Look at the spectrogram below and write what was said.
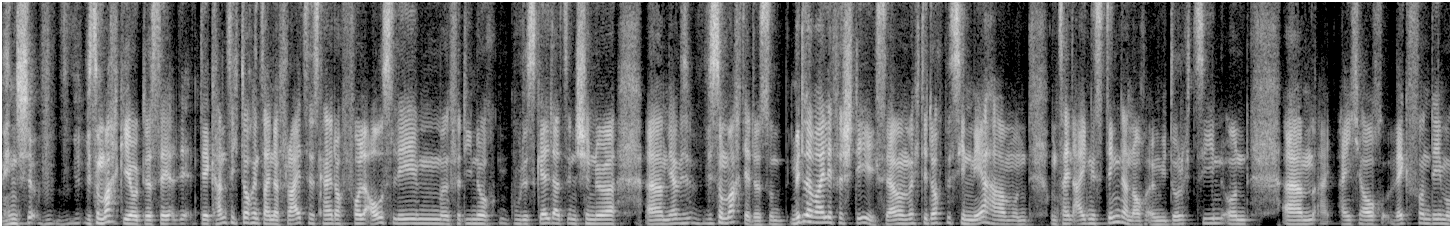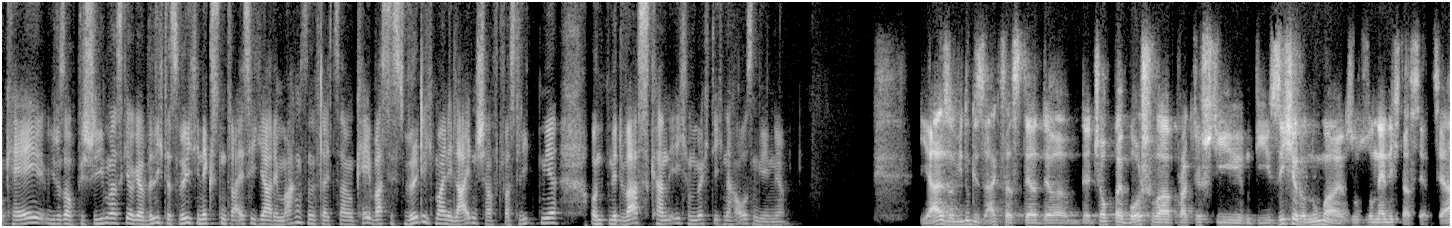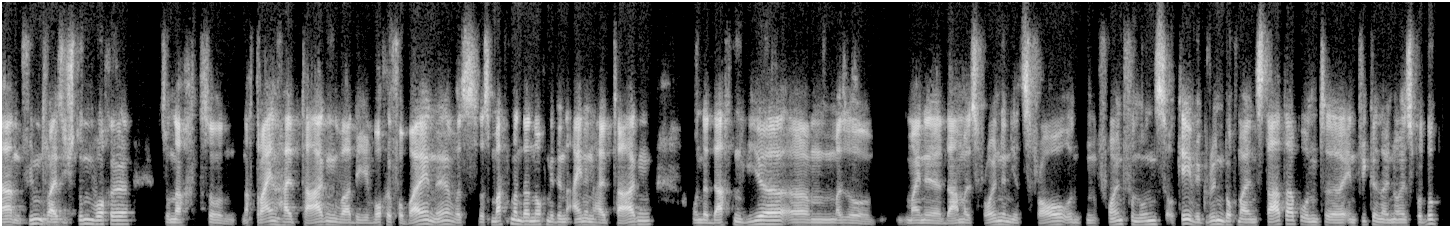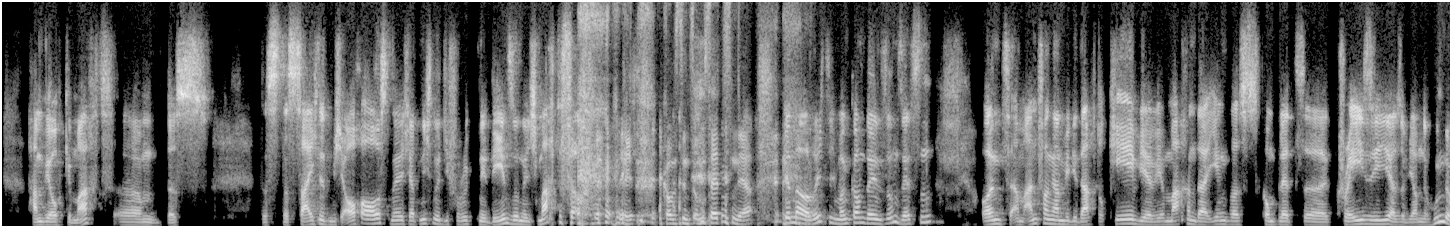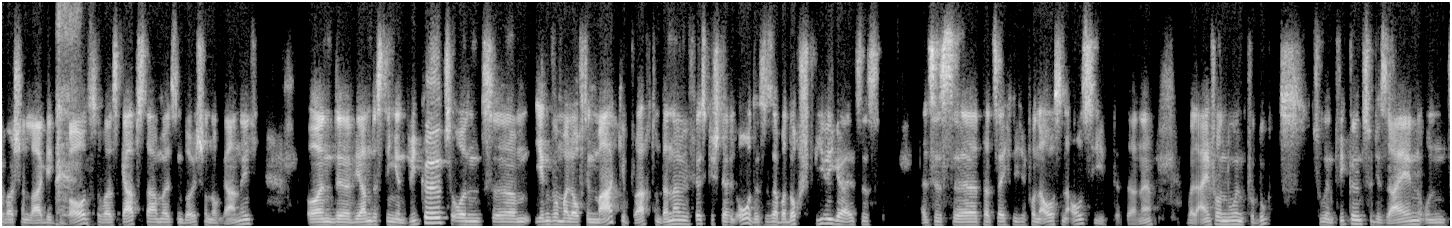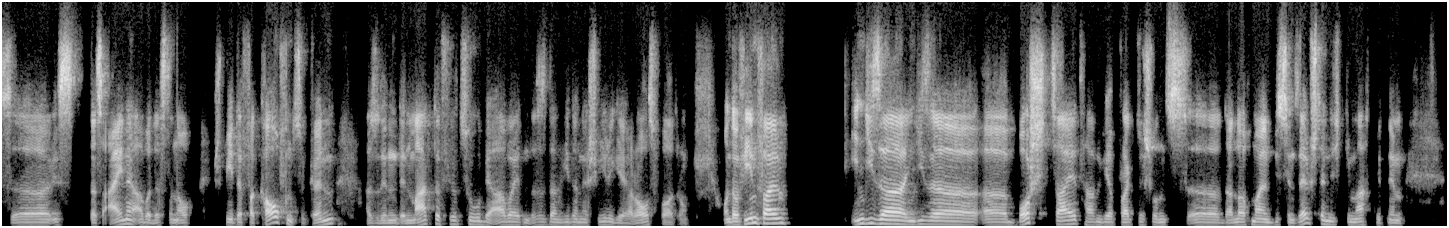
Mensch, wieso macht Georg das? Der, der, kann sich doch in seiner Freizeit, das kann er doch voll ausleben, verdient noch gutes Geld als Ingenieur. Ähm, ja, wieso macht er das? Und mittlerweile verstehe ich es. Ja, man möchte doch ein bisschen mehr haben und, und sein eigenes Ding dann auch irgendwie durchziehen und ähm, eigentlich auch weg von dem, okay, wie du es auch beschrieben hast, Georg, ja, will ich das wirklich die nächsten 30 Jahre machen, sondern vielleicht sagen, okay, was ist wirklich meine Leidenschaft? Was liegt mir? Und mit was kann ich und möchte ich nach außen gehen? Ja. Ja, also wie du gesagt hast, der, der, der Job bei Bosch war praktisch die, die sichere Nummer, so, so nenne ich das jetzt. Ja, eine 35-Stunden-Woche, so nach, so nach dreieinhalb Tagen war die Woche vorbei. Ne? Was, was macht man dann noch mit den eineinhalb Tagen? Und da dachten wir, ähm, also meine damals Freundin, jetzt Frau und ein Freund von uns, okay, wir gründen doch mal ein Startup und äh, entwickeln ein neues Produkt. Haben wir auch gemacht. Ähm, das das, das zeichnet mich auch aus. Ne? Ich habe nicht nur die verrückten Ideen, sondern ich mache das auch. du kommst ins Umsetzen, ja. genau, richtig. Man kommt da ins Umsetzen. Und am Anfang haben wir gedacht, okay, wir, wir machen da irgendwas komplett äh, crazy. Also wir haben eine Hundewaschanlage gebaut. Sowas gab es damals in Deutschland noch gar nicht. Und äh, wir haben das Ding entwickelt und ähm, irgendwann mal auf den Markt gebracht. Und dann haben wir festgestellt, oh, das ist aber doch schwieriger, als es, als es äh, tatsächlich von außen aussieht. Da, ne? Weil einfach nur ein Produkt zu entwickeln, zu designen und äh, ist das eine, aber das dann auch später verkaufen zu können, also den, den Markt dafür zu bearbeiten, das ist dann wieder eine schwierige Herausforderung. Und auf jeden Fall in dieser, in dieser äh, Bosch-Zeit haben wir praktisch uns äh, dann nochmal ein bisschen selbstständig gemacht mit einem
